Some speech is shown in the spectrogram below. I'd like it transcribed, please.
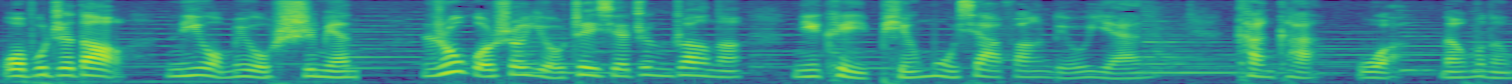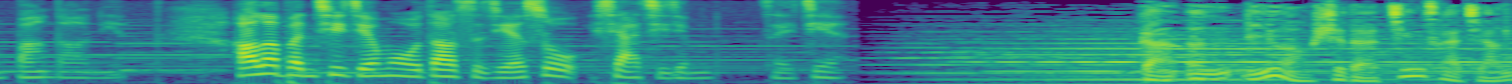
我不知道你有没有失眠，如果说有这些症状呢，你可以屏幕下方留言，看看我能不能帮到您。好了，本期节目到此结束，下期节目再见。感恩李老师的精彩讲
